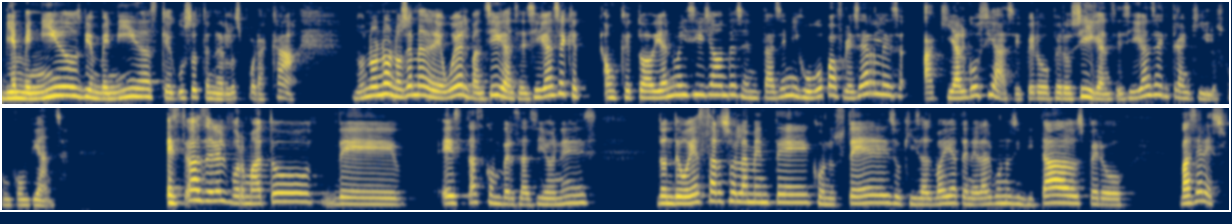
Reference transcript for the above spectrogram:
Bienvenidos, bienvenidas, qué gusto tenerlos por acá. No, no, no, no se me devuelvan, síganse, síganse que aunque todavía no hay silla donde sentarse ni jugo para ofrecerles, aquí algo se hace, pero, pero síganse, síganse tranquilos, con confianza. Este va a ser el formato de estas conversaciones donde voy a estar solamente con ustedes o quizás vaya a tener algunos invitados, pero va a ser eso.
